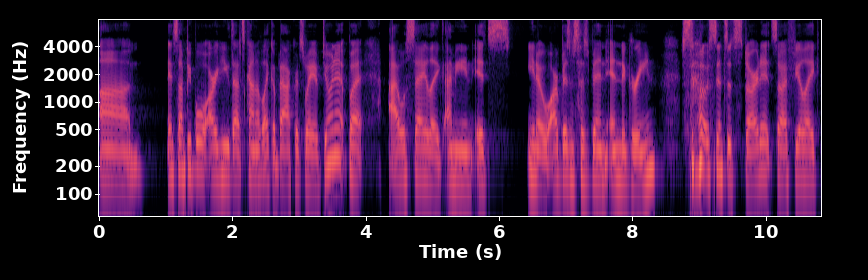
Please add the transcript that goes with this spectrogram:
Um, and some people argue that's kind of like a backwards way of doing it, but I will say, like, I mean, it's, you know, our business has been in the green. So since it started, so I feel like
